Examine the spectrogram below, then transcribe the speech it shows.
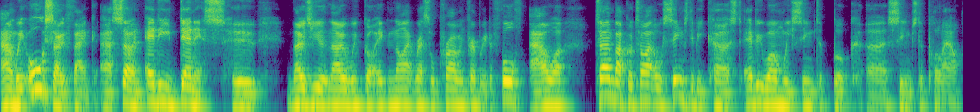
and we also thank uh, Sir Eddie Dennis who those of you that know, we've got Ignite Wrestle Pro in February the 4th. Our turnbuckle title seems to be cursed. Everyone we seem to book uh, seems to pull out.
